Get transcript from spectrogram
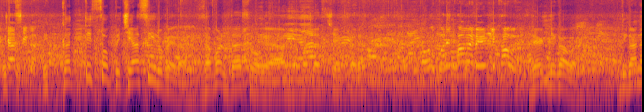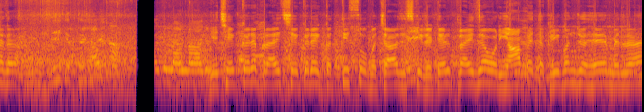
पचासी का। इकतीस सौ पचासी रुपये का। ज़बरदस्त हो गया यार ज़बरदस्त चेक करें। और ऊपर लिखा हुआ रेट लिखा हुआ है। रेट लिखा हुआ दिखाना ज़रा। ये चेक करें प्राइस चेक करें इकतीस सौ पचास इसकी रिटेल प्राइस है और यहाँ पे तकरीबन जो है मिल रहा है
